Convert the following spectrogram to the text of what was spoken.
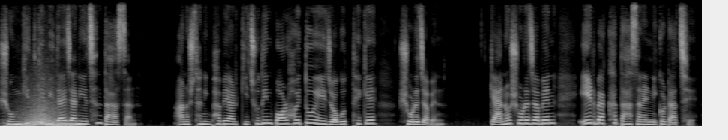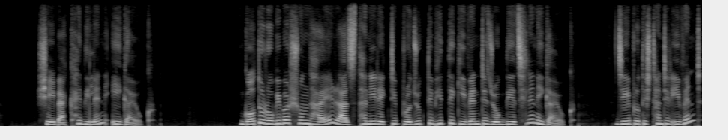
সঙ্গীতকে বিদায় জানিয়েছেন তাহাসান। আনুষ্ঠানিকভাবে আর কিছুদিন পর হয়তো এই জগৎ থেকে সরে যাবেন। কেন সরে যাবেন এর ব্যাখ্যা তাহাসানের নিকট আছে। সেই ব্যাখ্যায় দিলেন এই গায়ক। গত রবিবার সন্ধ্যায় রাজধানীর একটি প্রযুক্তিভিত্তিক ইভেন্টে যোগ দিয়েছিলেন এই গায়ক। যে প্রতিষ্ঠানটির ইভেন্ট,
